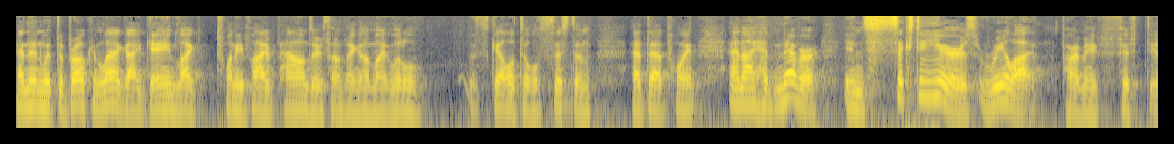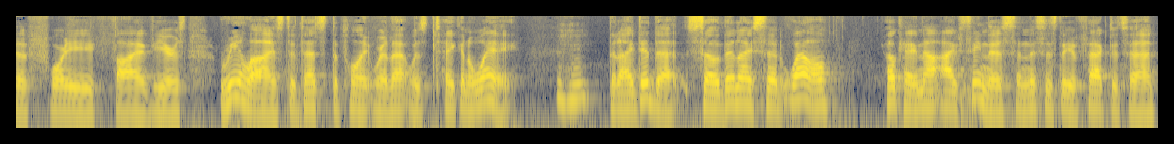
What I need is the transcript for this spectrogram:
And then with the broken leg, I gained like 25 pounds or something on my little skeletal system at that point. And I had never, in 60 years, realized, pardon me, 50, uh, 45 years, realized that that's the point where that was taken away, mm-hmm. that I did that. So then I said, well, okay, now I've seen this, and this is the effect it's had.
